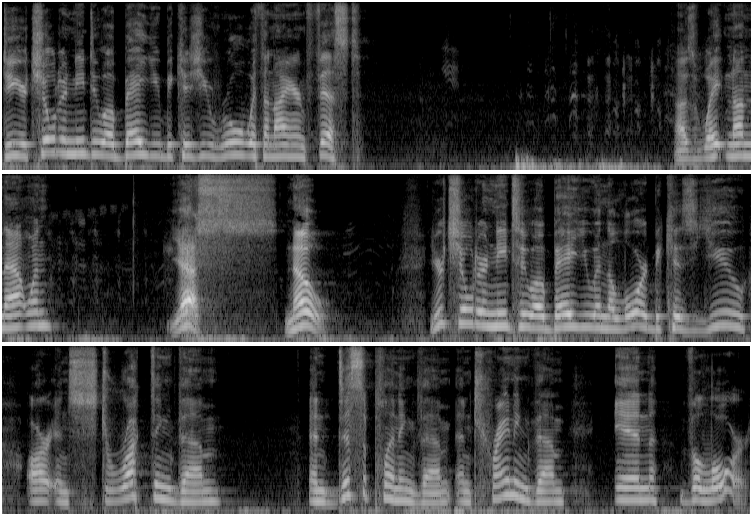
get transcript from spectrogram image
Do your children need to obey you because you rule with an iron fist? I was waiting on that one. Yes. No. Your children need to obey you in the Lord because you are instructing them and disciplining them and training them in the Lord.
